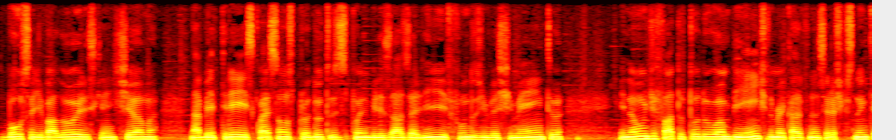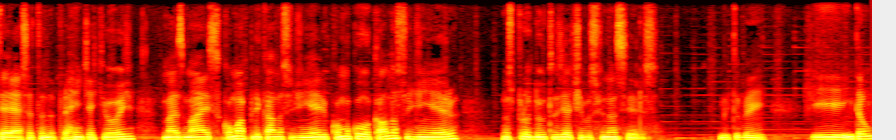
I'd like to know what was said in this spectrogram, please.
bolsa de valores, que a gente chama, na B3, quais são os produtos disponibilizados ali, fundos de investimento, e não de fato todo o ambiente do mercado financeiro. Acho que isso não interessa tanto para a gente aqui hoje, mas mais como aplicar nosso dinheiro, como colocar o nosso dinheiro nos produtos e ativos financeiros. Muito bem. E então,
